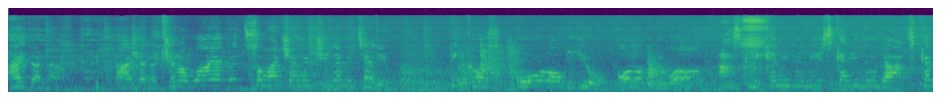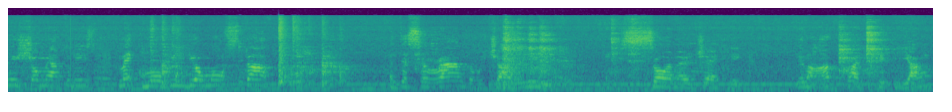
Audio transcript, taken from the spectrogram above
I don't know. I don't know. Do you know why I got so much energy? Let me tell you. Because all of you, all over the world, ask me, can you do this? Can you do that? Can you show me how to do this? Make more video, more stuff. And the surround which I live is so energetic. You know, I try to keep young,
